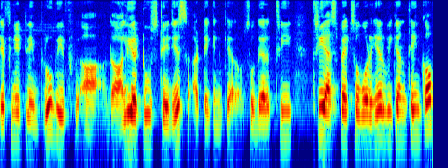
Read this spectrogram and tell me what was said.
definitely improve if the earlier two stages are taken care of. So, there are three, three aspects over here we can think of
